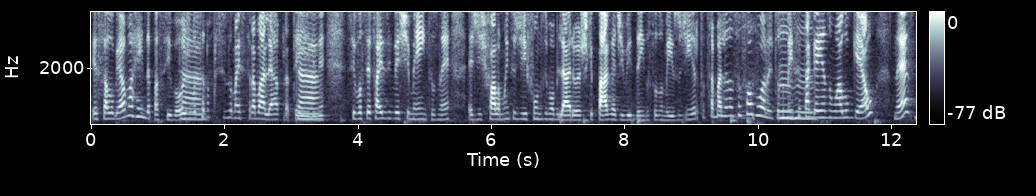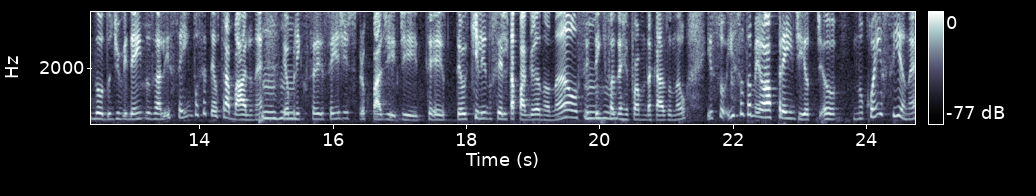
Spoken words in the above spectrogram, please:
esse aluguel é uma renda passiva. Hoje Tá. você não precisa mais trabalhar para ter Tá. ele, né? Se você faz investimentos, né? A gente fala muito de fundos imobiliários hoje que paga dividendo todo mês. O dinheiro está trabalhando a seu favor. Ali. Todo mês você está Uhum. ganhando um aluguel, né? Do, do dividendos ali, sem você ter o trabalho, né? Uhum. Eu brinco, sem, sem a gente se preocupar de, de ter, ter o inquilino se ele está pagando ou não, se tem Uhum. que fazer a reforma da casa ou não. Isso, isso também eu aprendi. Eu, eu não conhecia, né?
